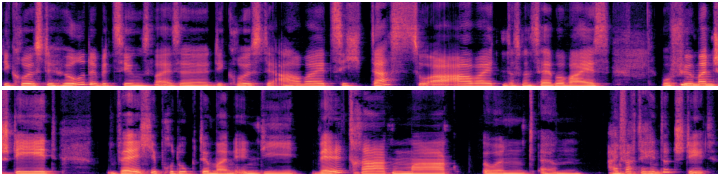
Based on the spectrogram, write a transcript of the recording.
die größte Hürde beziehungsweise die größte Arbeit, sich das zu erarbeiten, dass man selber weiß, wofür man steht, welche Produkte man in die Welt tragen mag und ähm, einfach dahinter steht.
